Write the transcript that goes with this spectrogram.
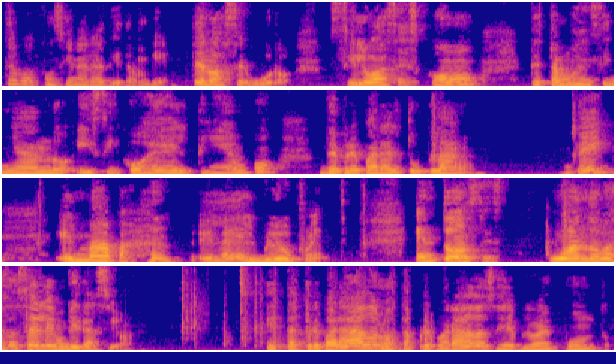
te va a funcionar a ti también, te lo aseguro. Si lo haces como te estamos enseñando y si coges el tiempo de preparar tu plan, ¿ok? El mapa, el, el blueprint. Entonces, cuando vas a hacer la invitación, ¿estás preparado? ¿No estás preparado? Ese es el primer punto.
